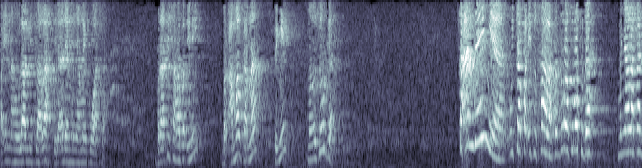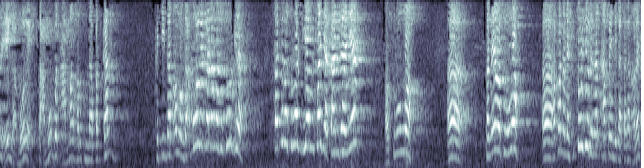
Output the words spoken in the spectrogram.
Fa innahu la mislalah, tidak ada yang menyamai puasa. Berarti sahabat ini beramal karena ingin masuk surga. Seandainya ucapan itu salah, tentu Rasulullah sudah menyalahkan. Eh nggak boleh. Kamu beramal harus mendapatkan kecintaan Allah. Nggak boleh karena masuk surga. Tapi Rasulullah diam saja. Tandanya Rasulullah, uh, tandanya Rasulullah uh, apa namanya setuju dengan apa yang dikatakan oleh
